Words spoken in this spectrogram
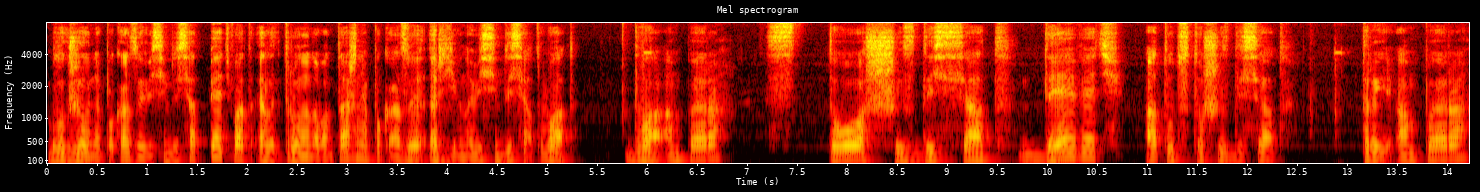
Блок живлення показує 85 Вт, електронне навантаження показує рівно 80 Вт. 2 ампера, 169, а тут 163 ампера,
